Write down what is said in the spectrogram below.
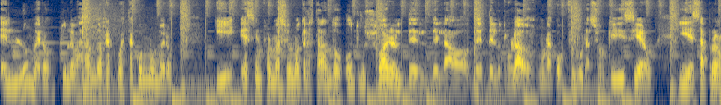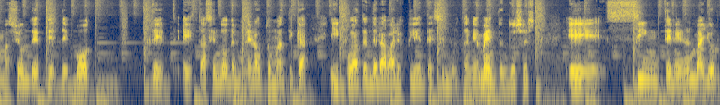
el, número, tú le vas dando respuesta con número y esa información no te la está dando otro usuario del, del, lado, del otro lado. Es una configuración que hicieron y esa programación de, de bot está haciendo de manera automática y puede atender a varios clientes simultáneamente. Entonces, eh, sin tener mayor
